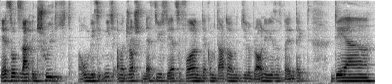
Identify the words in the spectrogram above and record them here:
der ist sozusagen entschuldigt. Warum weiß ich nicht, aber Josh Matthews, der zuvor der Kommentator mit Dilo Brown gewesen ist bei Impact, der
